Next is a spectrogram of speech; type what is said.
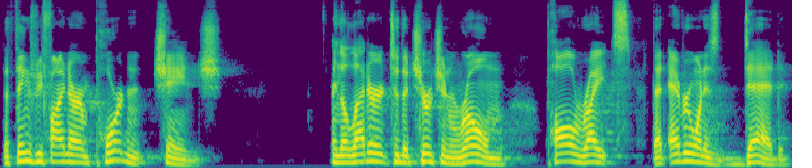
The things we find are important change. In the letter to the church in Rome, Paul writes that everyone is dead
